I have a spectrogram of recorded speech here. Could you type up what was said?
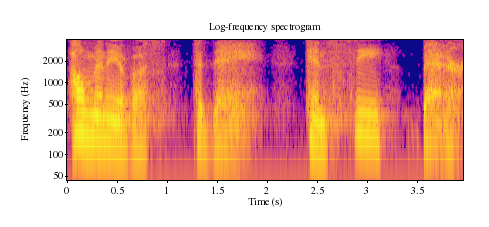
how many of us today can see better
